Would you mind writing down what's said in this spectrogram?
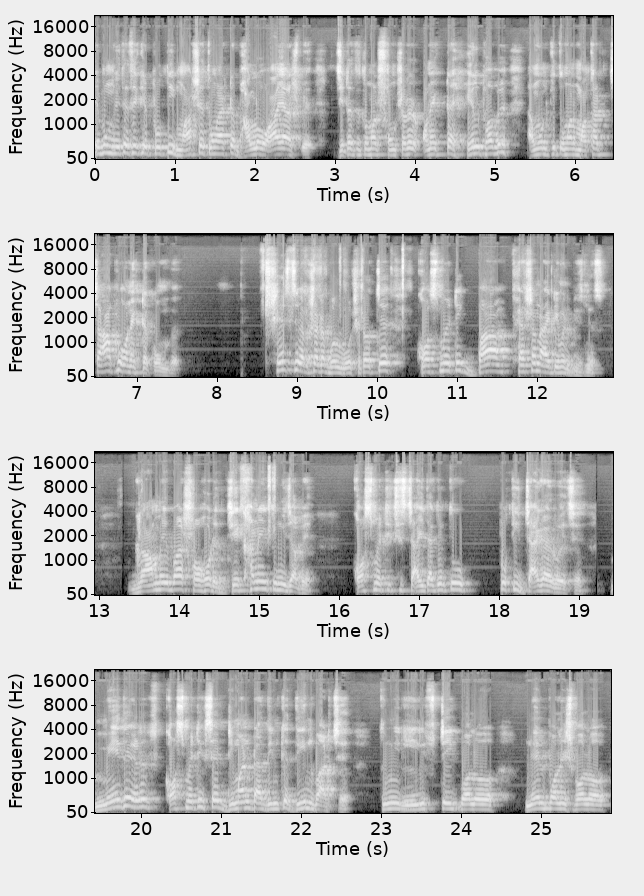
এবং এতে থেকে প্রতি মাসে তোমার একটা ভালো আয় আসবে, যেটাতে তোমার সংসারের অনেকটা হেল্প হবে, এমনকি তোমার মাথার চাপও অনেকটা কমবে। শেষ যে ব্যবসাটা বলব, সেটা হচ্ছে কসমেটিক বা ফ্যাশন আইটেমের বিজনেস গ্রামে বা শহরে যেখানেই তুমি যাবে কসমেটিক্সের চাহিদা কিন্তু প্রতি জায়গায় রয়েছে। মেয়েদের কসমেটিক্সের ডিমান্ডটা দিনকে দিন বাড়ছে। তুমি লিপস্টিক বলো নেল পলিশ বলো,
